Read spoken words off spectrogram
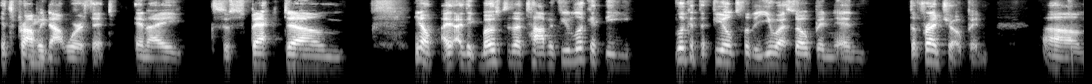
it's probably right. not worth it. And I suspect, um, you know, I, I, think most of the top. If you look at the look at the fields for the U.S. Open and the French Open, um,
